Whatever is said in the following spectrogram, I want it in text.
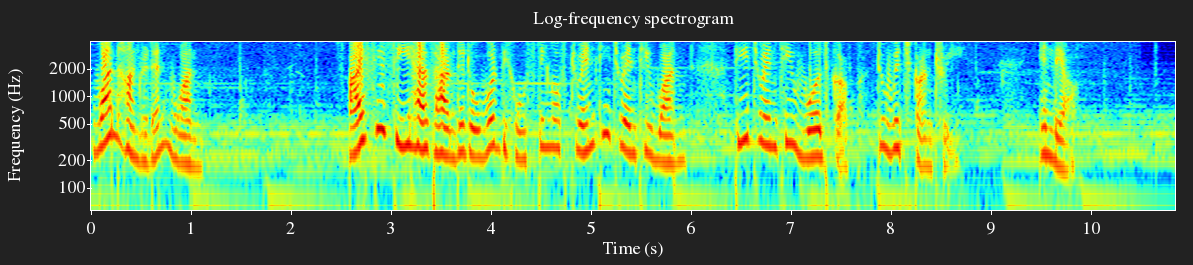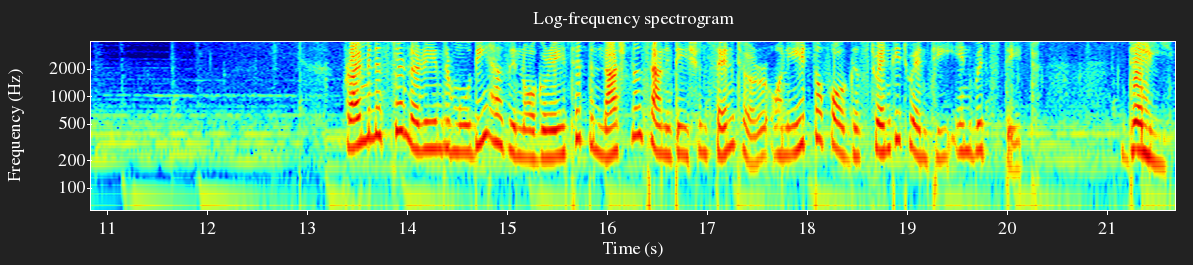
101. ICC has handed over the hosting of 2021 T20 World Cup to which country? India. Prime Minister Narendra Modi has inaugurated the National Sanitation Centre on 8th of August 2020 in which state? Delhi.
